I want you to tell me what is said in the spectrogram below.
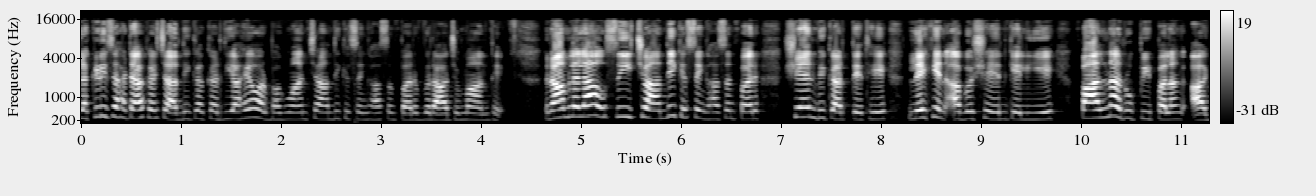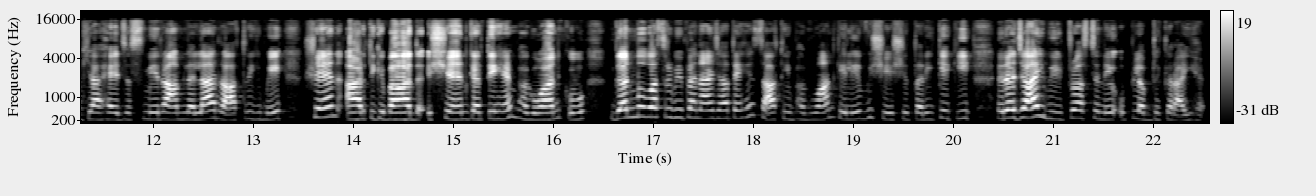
लकड़ी से हटाकर चांदी का कर दिया है और भगवान चांदी के सिंहासन पर विराजमान थे। रामलला उसी चांदी के सिंहासन पर शयन भी करते थे, लेकिन अब शयन के लिए पालना रूपी पलंग आ गया है, जिसमें रामलला रात्रि में शयन आरती के बाद शयन करते हैं। भगवान को गर्म वस्त्र भी पहनाए जाते हैं, साथ ही भगवान के लिए विशेष तरीके की रजाई भी ट्रस्ट ने उपलब्ध कराई है।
